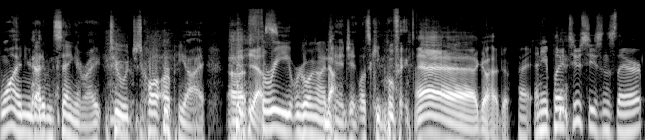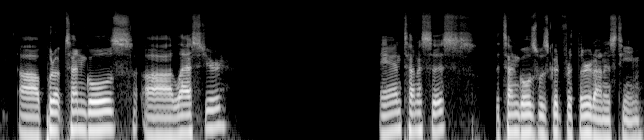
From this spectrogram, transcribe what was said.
One, you're not even saying it right. Two, just call it RPI. Uh, Yes. Three, we're going on a No. tangent. Let's keep moving. yeah, go ahead, Joe. All right, and he played two seasons there. Uh, put up ten goals uh, last year, and ten assists. The ten goals was good for third on his team.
